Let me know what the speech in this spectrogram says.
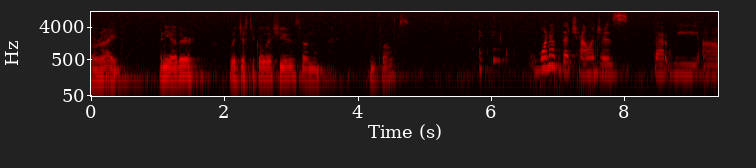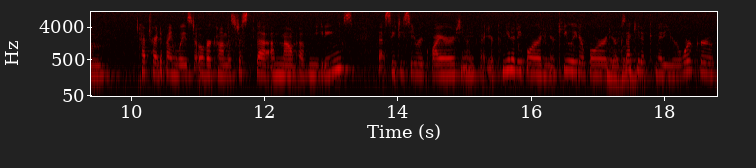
All right. Any other logistical issues on, from folks? One of the challenges that we um, have tried to find ways to overcome is just the amount of meetings that CTC requires. You know, you've got your community board and your key leader board, your executive committee, your work group,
